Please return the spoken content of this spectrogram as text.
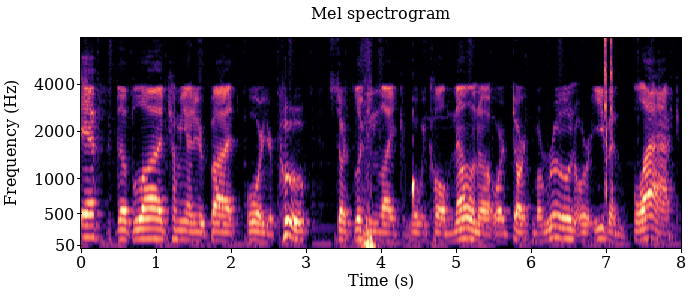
If the blood coming out of your butt or your poop starts looking like what we call melena or dark maroon or even black,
